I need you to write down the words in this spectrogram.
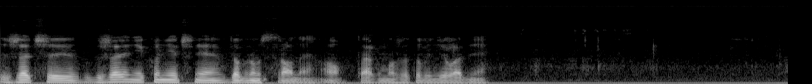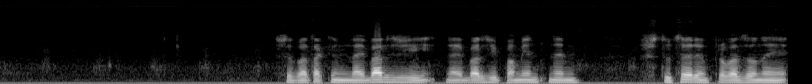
rzeczy w grze, niekoniecznie w dobrą stronę. O, tak, może to będzie ładnie. Chyba takim najbardziej, najbardziej pamiętnym sztucerem wprowadzony,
